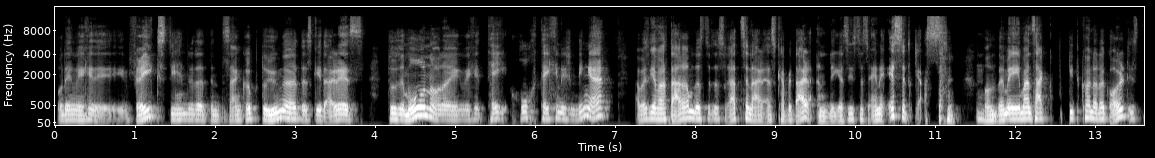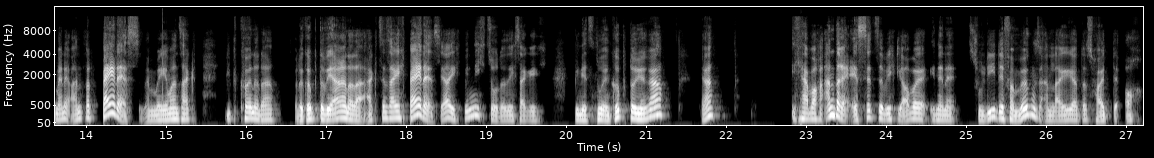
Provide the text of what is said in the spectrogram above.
oder irgendwelche Freaks, die entweder sagen, Krypto-Jünger, das geht alles to the moon oder irgendwelche hochtechnischen Dinge. Aber es geht einfach darum, dass du das rational als Kapitalanleger siehst, das ist eine Asset-Class. Mhm. Und wenn mir jemand sagt, Bitcoin oder Gold, ist meine Antwort beides. Wenn mir jemand sagt, Bitcoin oder, oder Kryptowährungen oder Aktien, sage ich beides. Ja, ich bin nicht so, dass ich sage, ich bin jetzt nur ein Kryptojünger. Ja, ich habe auch andere Assets, aber ich glaube, in eine solide Vermögensanlage gehört das heute auch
